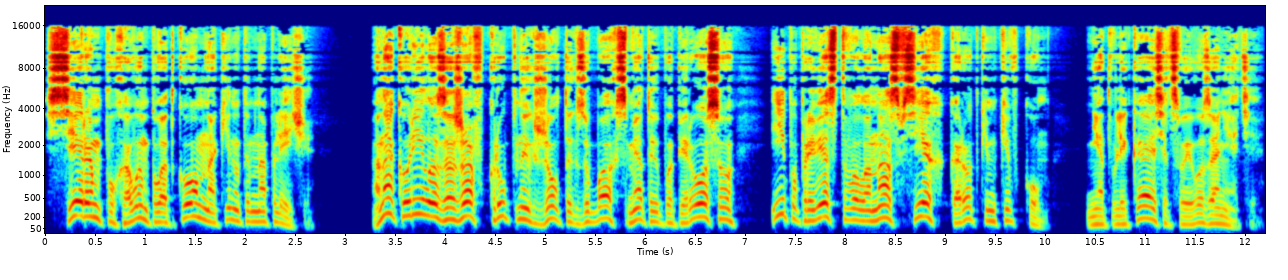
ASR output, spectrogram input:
с серым пуховым платком, накинутым на плечи. Она курила, зажав в крупных желтых зубах смятую папиросу, и поприветствовала нас всех коротким кивком, не отвлекаясь от своего занятия.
